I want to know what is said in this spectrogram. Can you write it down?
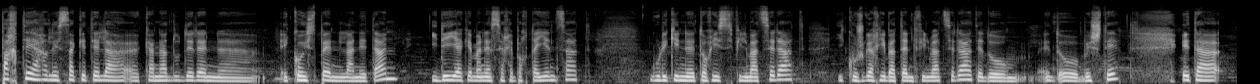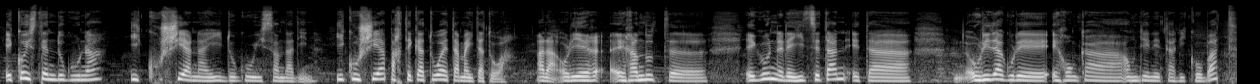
parte harlezaketela kanaduderen eh, ekoizpen lanetan, ideiak emanez erreportaien zat, gurekin etorriz filmatzerat, ikusgarri baten filmatzerat edo, edo beste. Eta ekoizten duguna ikusia nahi dugu izan dadin. Ikusia partekatua eta maitatua. Hala, hori er, errandut uh, egun ere hitzetan eta hori da gure erronka handienetariko bat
